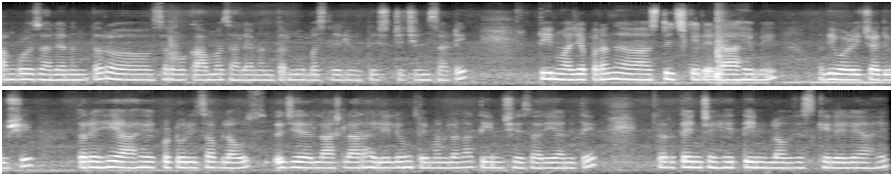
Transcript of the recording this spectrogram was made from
आंघोळ झाल्यानंतर सर्व कामं झाल्यानंतर मी बसलेली होते स्टिचिंगसाठी. तीन वाजेपर्यंत स्टिच केलेलं आहे मी दिवाळीच्या दिवशी. तर हे आहे कटोरीचा ब्लाऊज. जे लास्टला राहिलेले होते म्हणलं ना तीन शेजारी आणि ते. तर त्यांचे हे तीन ब्लाउजेस केलेले आहे.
